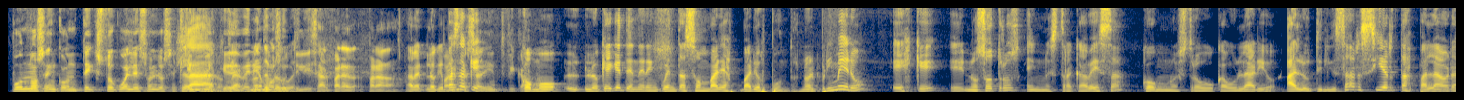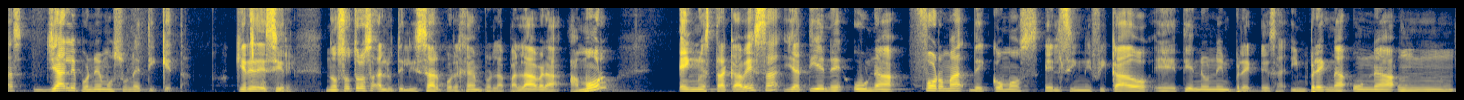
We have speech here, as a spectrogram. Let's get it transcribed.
ponnos en contexto cuáles son los ejemplos que deberíamos utilizar para, para, A ver, lo que pasa es que como lo que hay que tener en cuenta son varias, varios puntos, ¿no? El primero es que eh, nosotros en nuestra cabeza, con nuestro vocabulario, al utilizar ciertas palabras, ya le ponemos una etiqueta. Quiere decir, nosotros al utilizar, por ejemplo, la palabra amor, en nuestra cabeza ya tiene una forma de cómo el significado eh, tiene una impregna una, un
